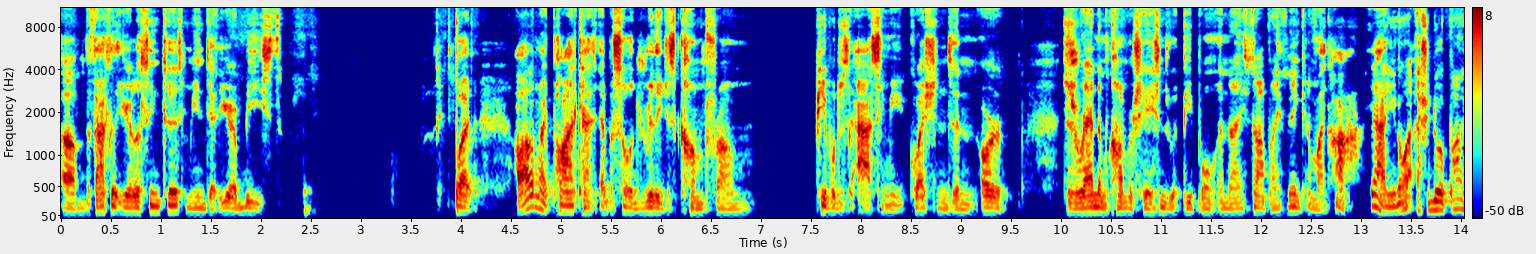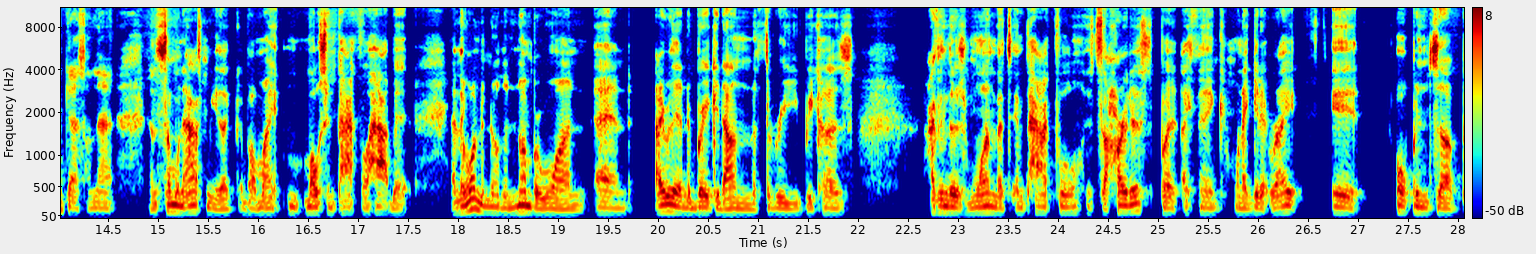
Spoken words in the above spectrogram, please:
um, the fact that you're listening to this means that you're a beast. But a lot of my podcast episodes really just come from people just asking me questions and or just random conversations with people. And I stop and I think, and I'm like, huh, yeah, you know what? I should do a podcast on that. And someone asked me like about my most impactful habit, and they wanted to know the number one. And I really had to break it down into three because I think there's one that's impactful. It's the hardest, but I think when I get it right, it opens up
